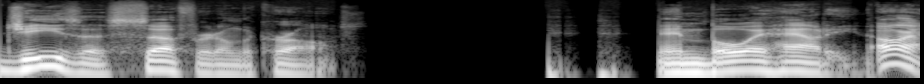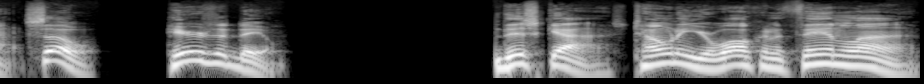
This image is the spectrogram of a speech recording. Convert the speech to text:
Jesus suffered on the cross. And boy, howdy. All right, so here's the deal. This guy, Tony, you're walking a thin line.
